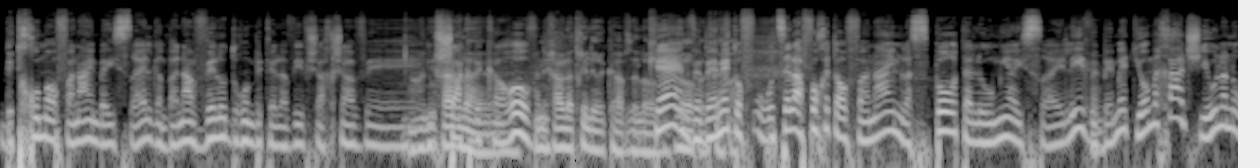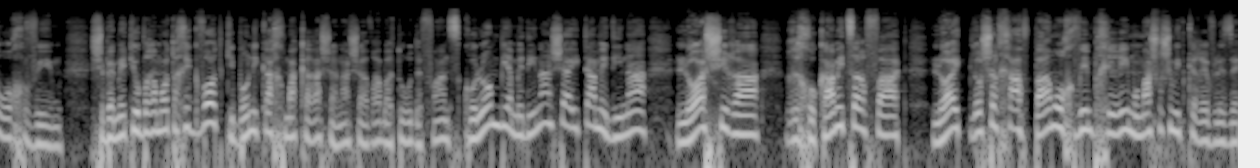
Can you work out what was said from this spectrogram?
בתחום האופניים בישראל, גם בנה ולודרום בתל אביב, שעכשיו אה, יושק בקרוב. אני חייב להתחיל לרכב, זה לא, כן, לא עובד ככה. ובאמת, הוא רוצה להפוך את האופניים לספורט הלאומי הישראלי, כן. ובאמת יום אחד שיהיו לנו רוכבים, שבאמת יהיו ברמות הכי גבוהות, כי בואו ניקח מה קרה שנה שעברה בטור דה פרנס. קולומביה, מדינה שהייתה מדינה לא עשירה, רחוקה מצרפת, לא, לא שלחה אף פעם רוכבים בכירים או משהו שמתקרב לזה.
